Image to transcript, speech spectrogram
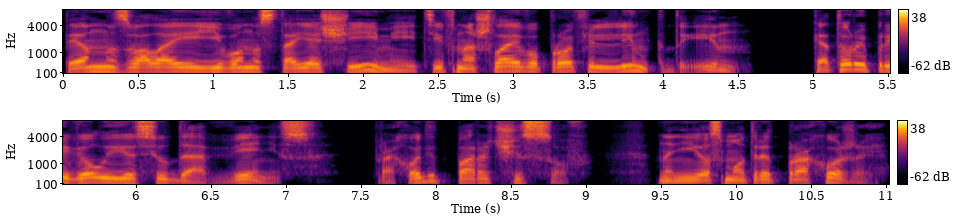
Пен назвала ей его настоящее имя, и Тиф нашла его профиль LinkedIn, который привел ее сюда, в Венес. Проходит пара часов. На нее смотрят прохожие.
